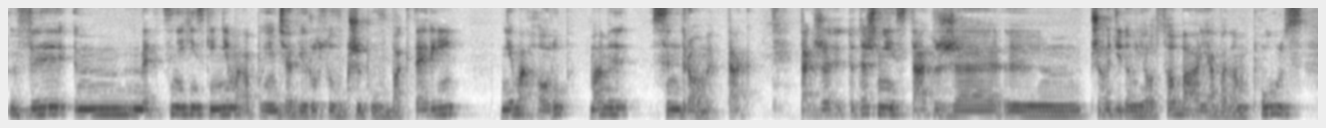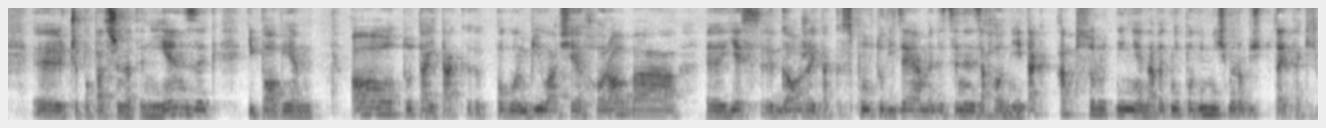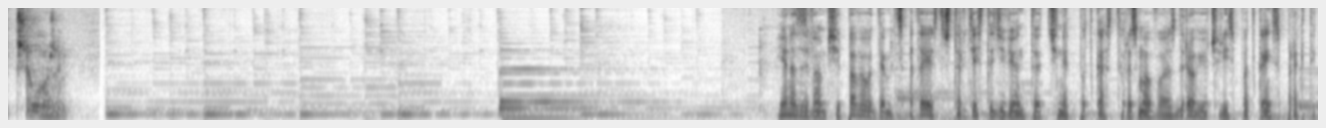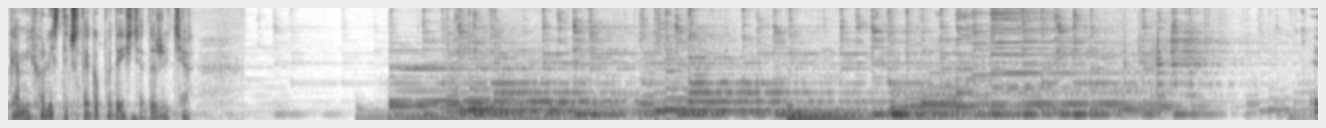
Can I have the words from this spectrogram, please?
w medycynie chińskiej nie ma pojęcia wirusów, grzybów, bakterii, nie ma chorób, mamy syndromy, tak? Także to też nie jest tak, że przychodzi do mnie osoba, ja badam puls, y, czy popatrzę na ten język i powiem: O, tutaj tak pogłębiła się choroba, y, jest gorzej, tak z punktu widzenia medycyny zachodniej. Tak, absolutnie nie. Nawet nie powinniśmy robić tutaj takich przełożeń. Ja nazywam się Paweł Dębc, a to jest 49. odcinek podcastu Rozmowy o zdrowiu, czyli spotkań z praktykami holistycznego podejścia do życia.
